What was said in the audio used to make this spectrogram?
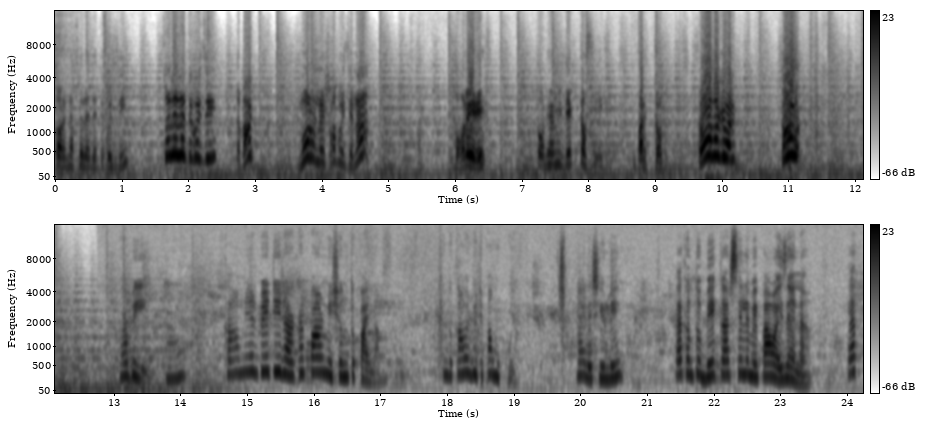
তোর না চলে যেতে কইছি। চলে যেতে কইছি। তা ভাগ শখ হইছে না? তরে তরে আমি দেখতাছি। বাড়ি চল। চল আগে বাড়ি। চল! ভাবি কামের বেটি রাখার পারমিশন তো পাইলাম। কিন্তু কামের বেটি পামু কই? হ্যাঁ রে শিউলি, এখন তো বেকার ছেলে মেয়ে পাওয়াই যায় না। এত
